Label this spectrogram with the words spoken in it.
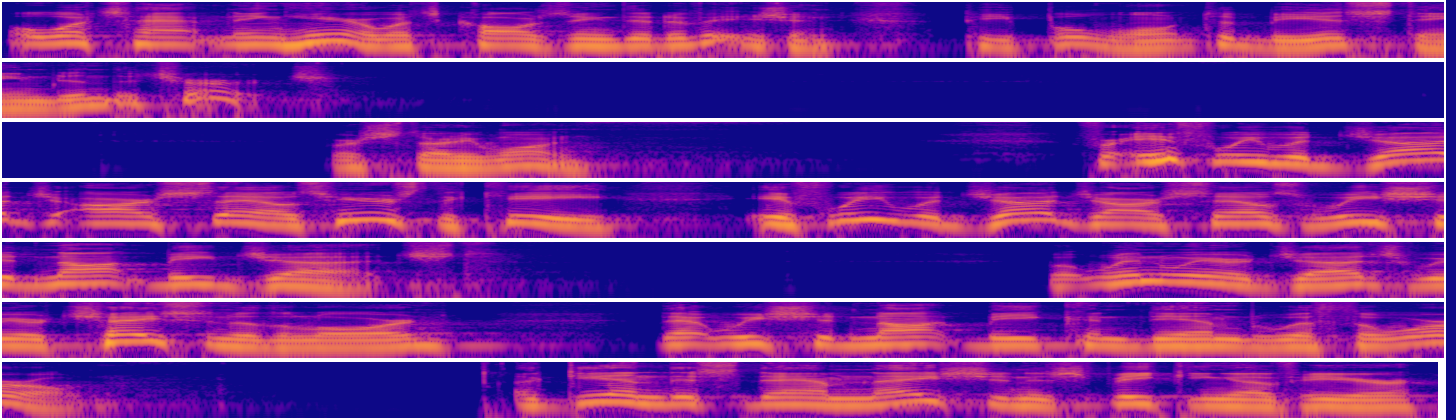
Well, what's happening here? What's causing the division? People want to be esteemed in the church. Verse 31. For if we would judge ourselves, here's the key if we would judge ourselves, we should not be judged. But when we are judged, we are chastened of the Lord, that we should not be condemned with the world. Again, this damnation is speaking of here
